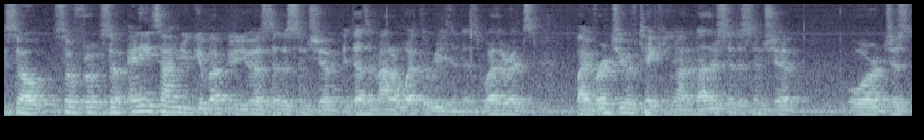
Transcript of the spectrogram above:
So, so for, so anytime you give up your US citizenship, it doesn't matter what the reason is, whether it's by virtue of taking on another citizenship or just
